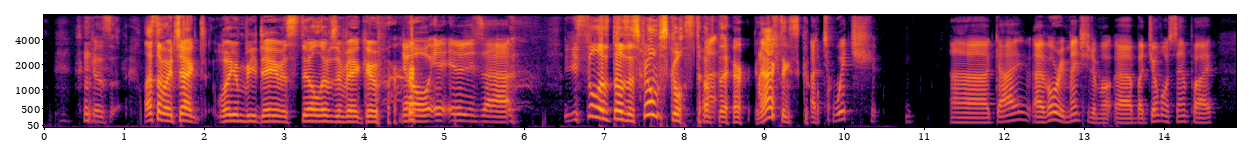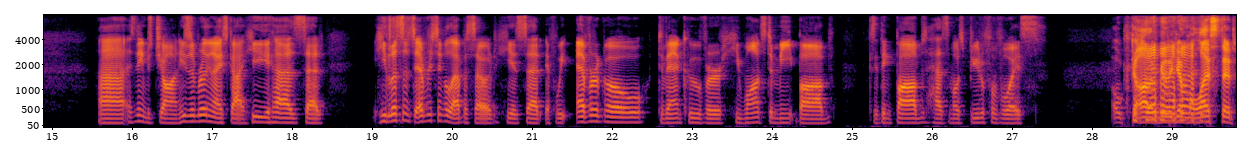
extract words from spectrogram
Because last time I checked, William B. Davis still lives in Vancouver. no, it, it is. Uh, He still has, does his film school stuff Uh, there, and acting school. a Twitch uh, guy. I've already mentioned him, uh, but Jomo Senpai. Uh, his name's John. He's a really nice guy. He has said he listens to every single episode. He has said if we ever go to Vancouver, he wants to meet Bob because I think Bob has the most beautiful voice. Oh God, I'm gonna get molested,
